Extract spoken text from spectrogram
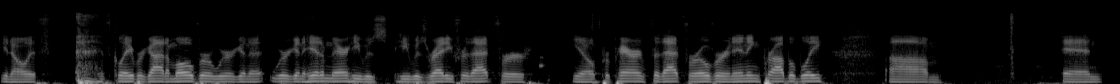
You know, if if Gleyber got him over, we are gonna we are gonna hit him there. He was he was ready for that for you know preparing for that for over an inning probably. Um, and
